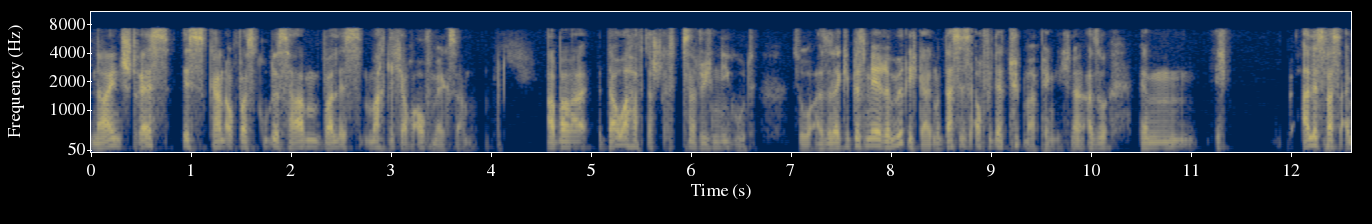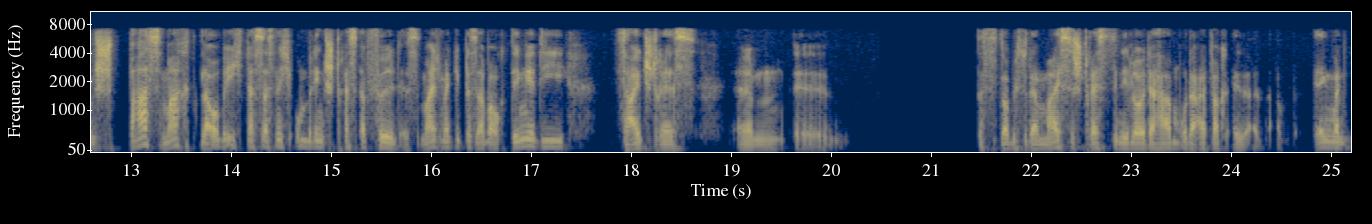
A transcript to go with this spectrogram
Nein, Stress ist, kann auch was Gutes haben, weil es macht dich auch aufmerksam. Aber dauerhafter Stress ist natürlich nie gut. So, also da gibt es mehrere Möglichkeiten und das ist auch wieder typenabhängig. Ne? Also ähm, ich, alles, was einem Spaß macht, glaube ich, dass das nicht unbedingt stresserfüllend ist. Manchmal gibt es aber auch Dinge, die Zeitstress, ähm, äh, das ist, glaube ich, so der meiste Stress, den die Leute haben oder einfach äh, irgendwann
